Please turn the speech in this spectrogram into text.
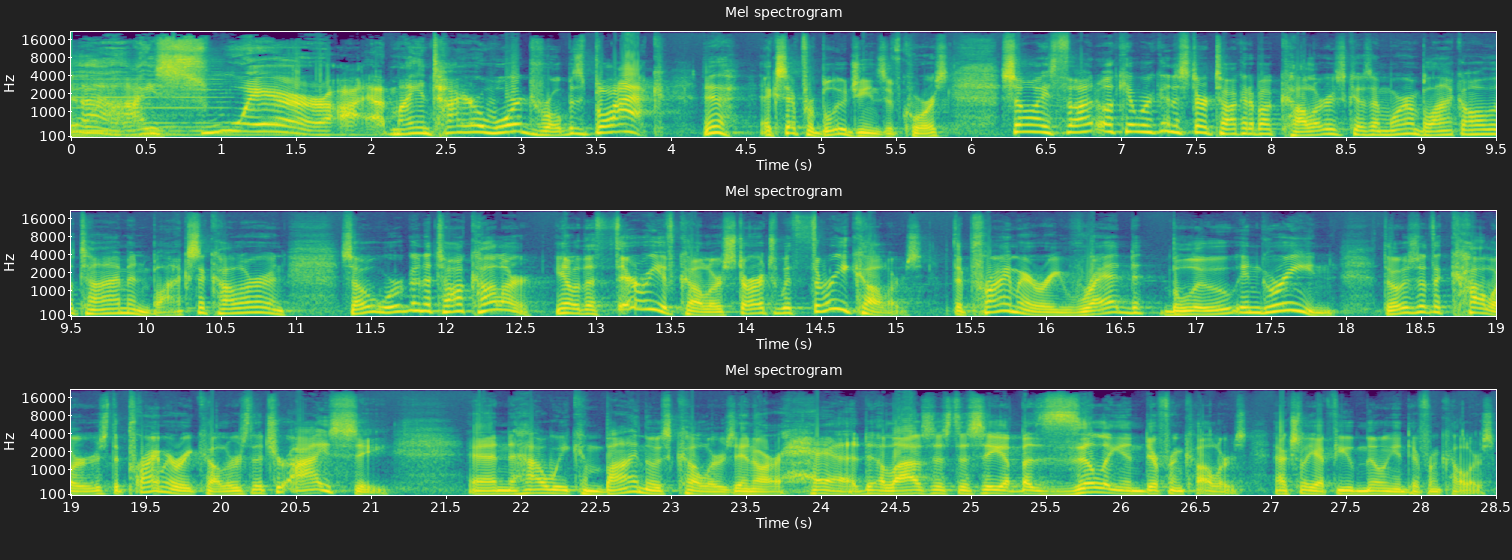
Ah, I swear, I, my entire wardrobe is black. Yeah, except for blue jeans, of course. So I thought, okay, we're going to start talking about colors because I'm wearing black all the time and black's a color. And so we're going to talk color. You know, the theory of color starts with three colors the primary red, blue, and green. Those are the colors, the primary colors that your eyes see. And how we combine those colors in our head allows us to see a bazillion different colors, actually, a few million different colors.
